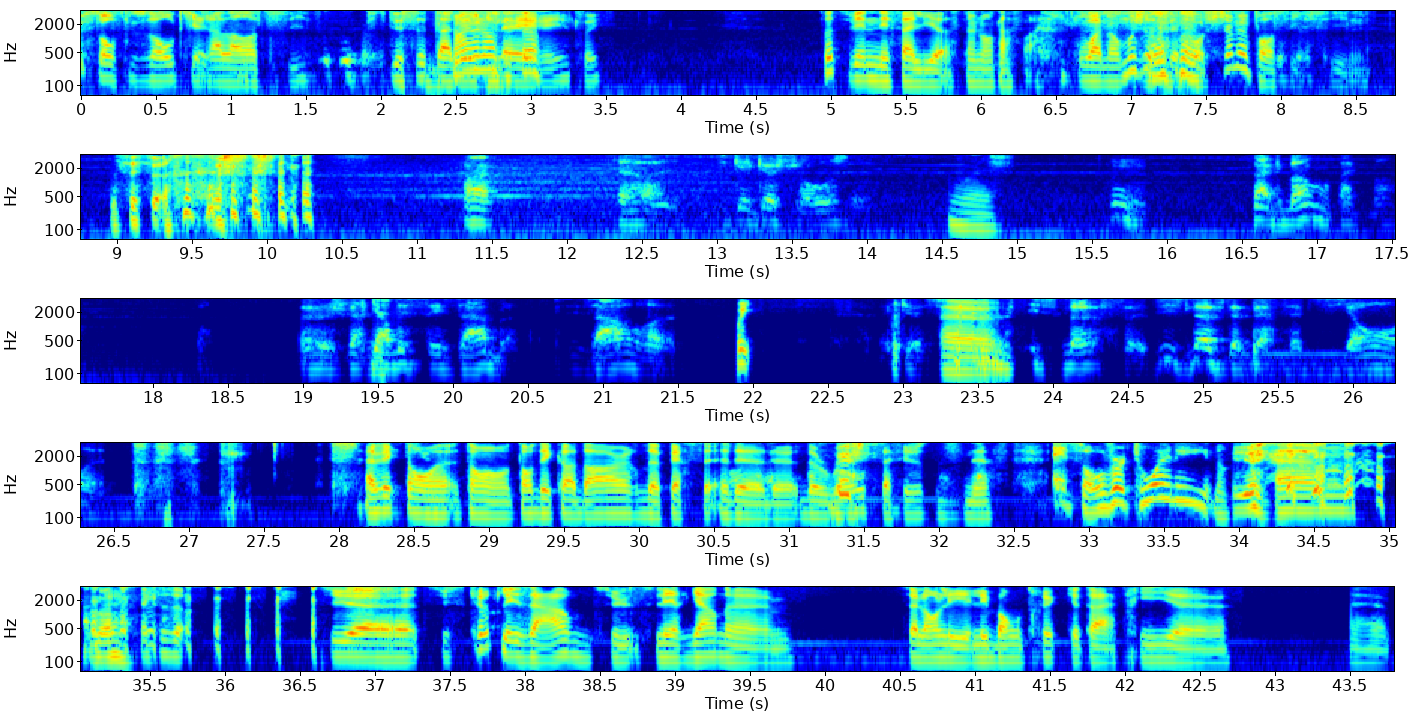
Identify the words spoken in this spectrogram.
Sauf nous autres qui ralentit, puis qui décident d'aller Ouais, éclairer, tu sais. Toi, tu viens de Néphalia, c'est une autre affaire. Ouais, non, moi je sais pas, je suis jamais passé ici. C'est ça. Ouais. Ah, dit quelque chose. Ouais. Hmm. Vaguement, vaguement. Bon. Euh, je vais regarder ces arbres. Ces arbres. Oui. Avec, euh, ce Euh. 19, euh, 19 de perception. euh. Avec ton, euh, ton, ton décodeur de, perce- de, de, de rope, ça fait juste 19. It's over 20! Non. Euh, Ouais. Fait que c'est ça. Tu, euh, tu scrutes les arbres, tu, tu les regardes euh, selon les, les bons trucs que tu as appris. euh, euh,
